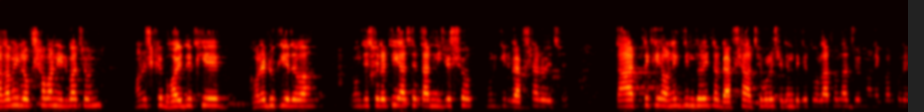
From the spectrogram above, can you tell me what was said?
আগামী লোকসভা নির্বাচন, মানুষকে ভয় দেখিয়ে ঘরে ঢুকিয়ে দেওয়া এবং যে ছেলেটি আছে তার নিজস্ব মুরগির ব্যবসা রয়েছে, তার থেকে অনেক দিন ধরেই তার ব্যবসা আছে বলে সেখান থেকে তোলা তোলার জন্য অনেকবার করে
